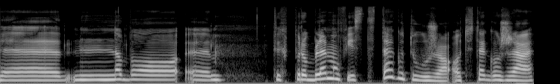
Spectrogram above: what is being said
E, no bo tych problemów jest tak dużo od tego, że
